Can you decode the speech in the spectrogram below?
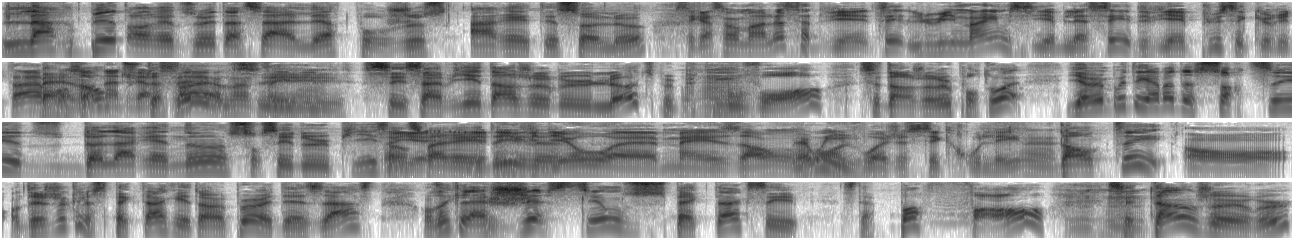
L'arbitre aurait dû être assez alerte pour juste arrêter ça là. C'est qu'à ce moment-là, ça devient, tu sais, lui-même, s'il est blessé, il devient plus sécuritaire Ben pour son non, adversaire. hein. C'est- ça vient dangereux là, tu peux plus te mouvoir, c'est dangereux pour toi. Il a même pas été capable de sortir du- de l'aréna sur ses deux pieds sans Ben, Il se faire il y a aider. des là. vidéos euh, maison Ben où oui. on le voit juste s'écrouler. Donc, tu sais, on, déjà que le spectacle est un peu un désastre, on dirait que la gestion du spectacle, c'est, c'était pas fort, Mhm. c'est dangereux.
